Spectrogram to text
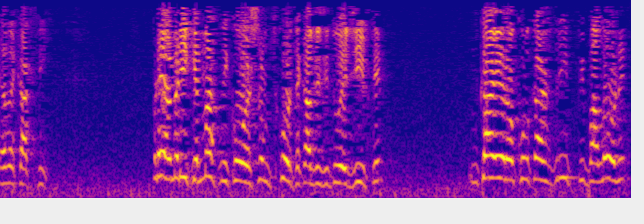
edhe ka kthi. Prej Amerike mas një kohe shumë të shkurt e ka vizitu Egjiptin, në Kajro kur ka zdrip pi balonit,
